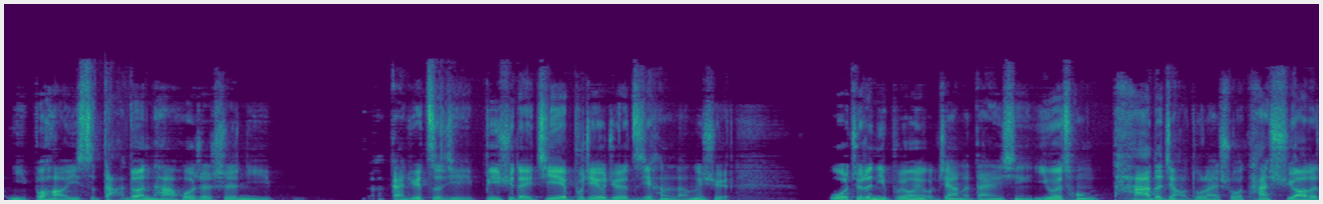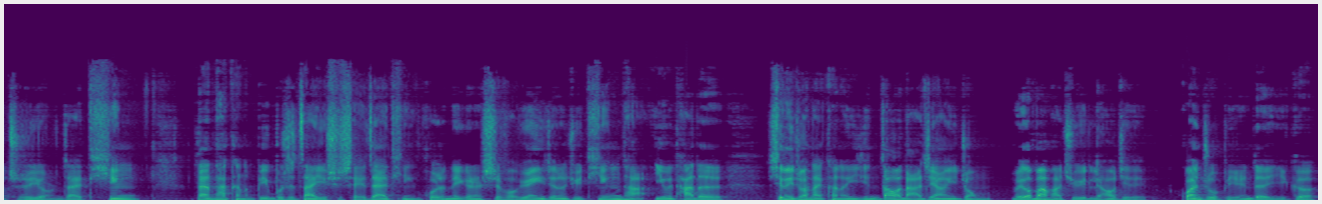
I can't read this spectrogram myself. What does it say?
你不好意思打断他，或者是你感觉自己必须得接，不接又觉得自己很冷血。我觉得你不用有这样的担心，因为从他的角度来说，他需要的只是有人在听，但他可能并不是在意是谁在听，或者那个人是否愿意真的去听他，因为他的心理状态可能已经到达这样一种没有办法去了解、关注别人的一个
